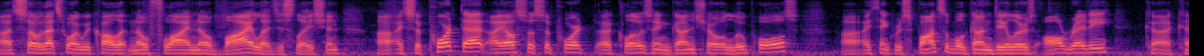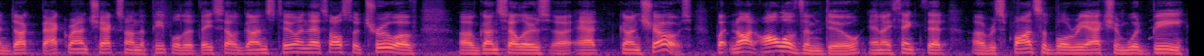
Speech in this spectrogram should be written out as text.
Uh, so that's why we call it no fly, no buy legislation. Uh, I support that. I also support uh, closing gun show loopholes. Uh, I think responsible gun dealers already uh, conduct background checks on the people that they sell guns to, and that's also true of, of gun sellers uh, at gun shows. But not all of them do, and I think that a responsible reaction would be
